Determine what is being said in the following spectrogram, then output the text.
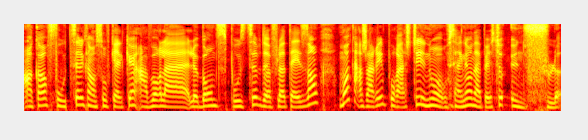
encore faut-il, quand on sauve quelqu'un, avoir la- le bon dispositif de flottaison. Moi, quand j'arrive pour acheter, nous, au Saguenay, on appelle ça une flotte.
